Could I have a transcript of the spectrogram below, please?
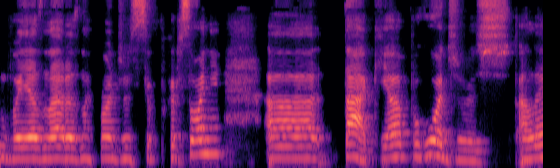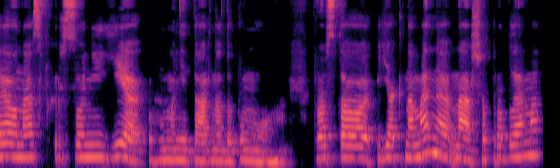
бо я зараз знаходжусь в Херсоні. А, так, я погоджуюсь, але у нас в Херсоні є гуманітарна допомога. Просто, як на мене, наша проблема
